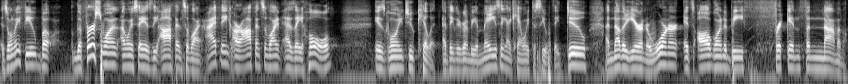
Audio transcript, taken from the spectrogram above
it's only a few, but the first one I want to say is the offensive line. I think our offensive line as a whole is going to kill it. I think they're going to be amazing. I can't wait to see what they do. Another year under Warinner. It's all going to be freaking phenomenal.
